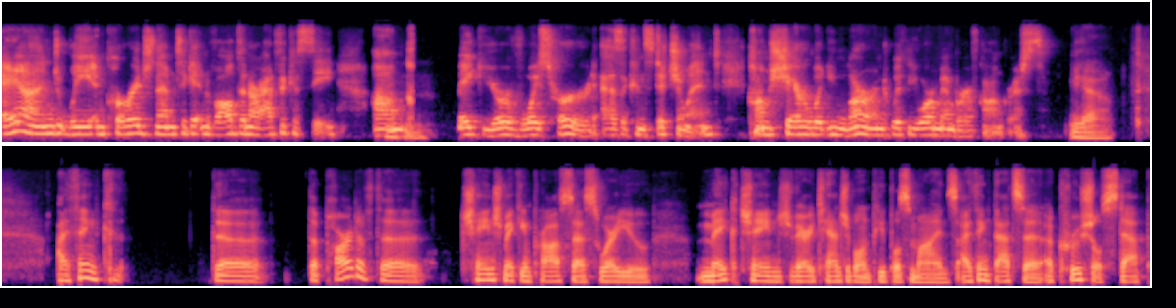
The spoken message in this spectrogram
And we encourage them to get involved in our advocacy. Um, mm-hmm make your voice heard as a constituent. Come share what you learned with your member of Congress. Yeah. I think the the part of the change making process where you make change very tangible in people's minds, I think that's a, a crucial step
